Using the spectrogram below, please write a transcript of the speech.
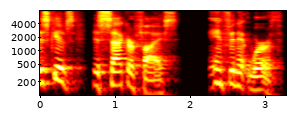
This gives his sacrifice infinite worth.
